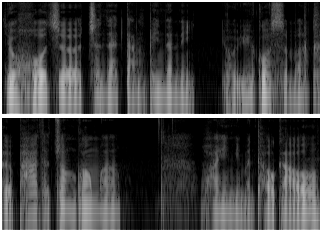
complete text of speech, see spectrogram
又或者正在当兵的你？有遇过什么可怕的状况吗？欢迎你们投稿哦！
